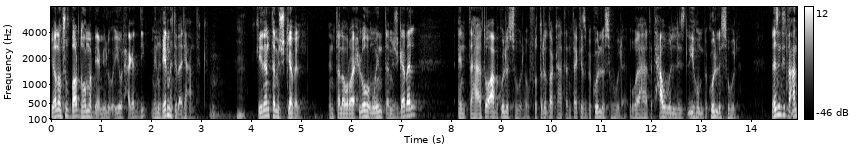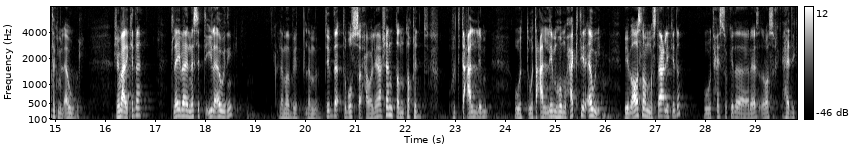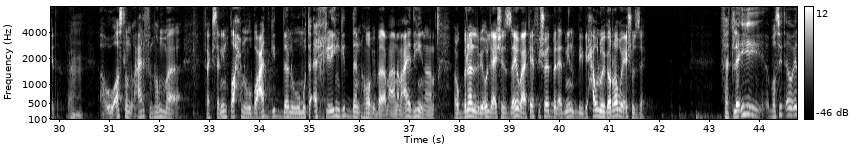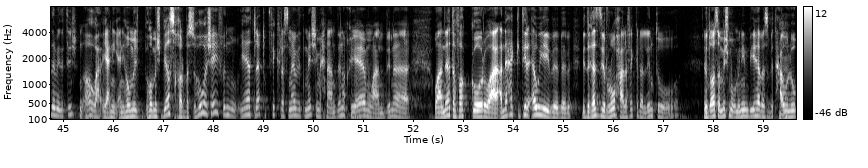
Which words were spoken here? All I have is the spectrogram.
يلا نشوف برضه هما بيعملوا إيه والحاجات دي من غير ما تبقى دي عندك. كده أنت مش جبل. أنت لو رايح لهم وأنت مش جبل أنت هتقع بكل سهولة وفطرتك هتنتكس بكل سهولة وهتتحول ليهم بكل سهولة. لازم دي تبقى عندك من الأول. عشان بعد كده تلاقي بقى الناس التقيلة قوي دي لما بت... لما بتبدأ تبص حواليها عشان تنتقد وتتعلم وت... وتعلمهم وحاجات كتير قوي. بيبقى أصلا مستعلي كده وتحسه كده راس- راسخ هادي كده فاهم مم. هو أصلا عارف إن هم فاكسانين طحن وبعاد جدا ومتأخرين جدا. هو بيبقى مع أنا معايا دين أنا ربنا اللي بيقول لي عيش إزاي وبعد كده في شوية بني آدمين بي- بيحاولوا يجربوا يعيشوا إزاي. فتلاقيه بسيط قوي إيه ده مديتيشن آه يعني يعني هو مش هو مش بيسخر بس هو شايف إنه يا طلعتوا بفكرة اسمها ماشي ما إحنا عندنا قيام وعندنا وعندنا تفكر وعندنا حاجات كتير قوي بتغذي الروح على فكرة اللي أنتوا اللي أنتوا أصلا مش مؤمنين بيها بس بتحاولوا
